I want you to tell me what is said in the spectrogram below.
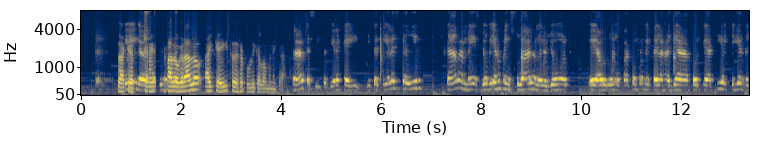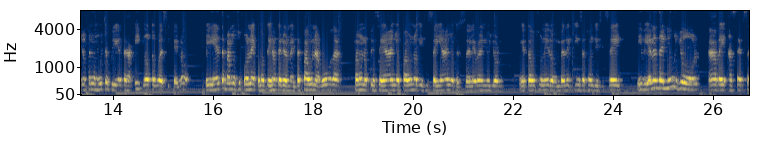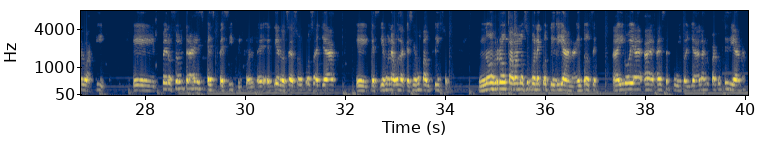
O sea que, para lograrlo hay que irse de República Dominicana. Claro que sí, te tienes que ir. Y te tienes que ir cada mes. Yo viajo mensual a Nueva York, eh, a Europa, compro mis telas allá, porque aquí el cliente, yo tengo muchos clientes aquí, no te voy a decir que no. Clientes, vamos a suponer, como te dije anteriormente, para una boda, para unos 15 años, para unos 16 años que se celebra en New York, en Estados Unidos, en vez de 15 son 16, y vienen de New York a, ver, a hacérselo aquí. Eh, pero son trajes específicos, entiendo, o sea, son cosas ya eh, que si es una boda, que si es un bautizo, no ropa, vamos a suponer, cotidiana. Entonces, ahí voy a, ese punto, ya la ropa cotidiana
